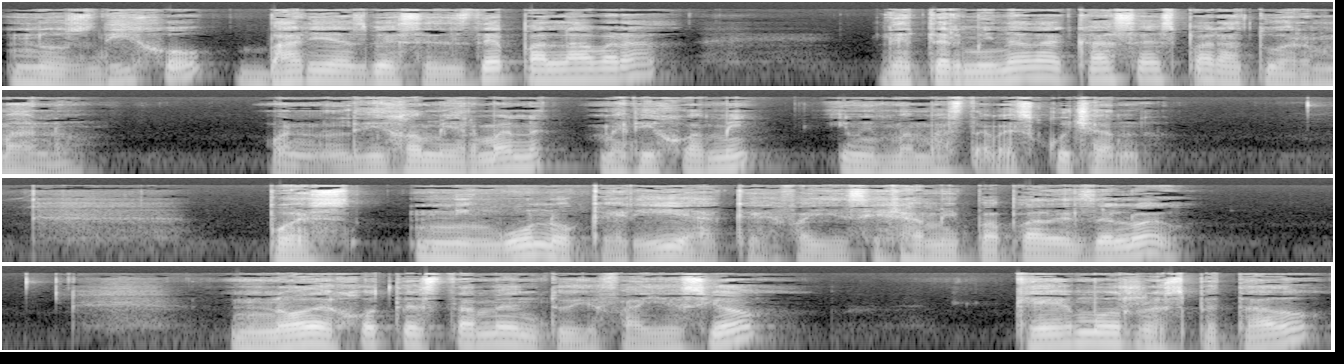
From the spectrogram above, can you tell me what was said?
nos dijo varias veces de palabra, determinada casa es para tu hermano. Bueno, le dijo a mi hermana, me dijo a mí y mi mamá estaba escuchando. Pues ninguno quería que falleciera mi papá, desde luego. No dejó testamento y falleció. ¿Qué hemos respetado?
